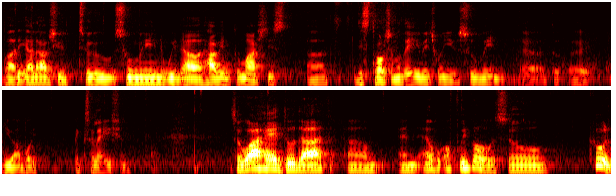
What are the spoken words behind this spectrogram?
but it allows you to zoom in without having too much dis, uh, distortion of the image when you zoom in. Uh, to, uh, you avoid pixelation. So go ahead, do that, um, and off we go. So cool.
